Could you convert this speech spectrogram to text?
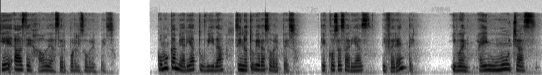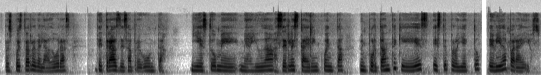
¿Qué has dejado de hacer por el sobrepeso? ¿Cómo cambiaría tu vida si no tuvieras sobrepeso? ¿Qué cosas harías diferente? Y bueno, hay muchas respuestas reveladoras detrás de esa pregunta y esto me, me ayuda a hacerles caer en cuenta lo importante que es este proyecto de vida para ellos.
